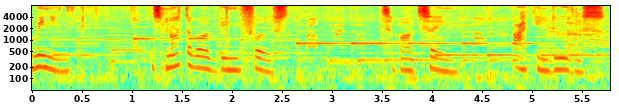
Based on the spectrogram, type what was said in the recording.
Winning, it's not about being first. It's about saying, I can do this.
